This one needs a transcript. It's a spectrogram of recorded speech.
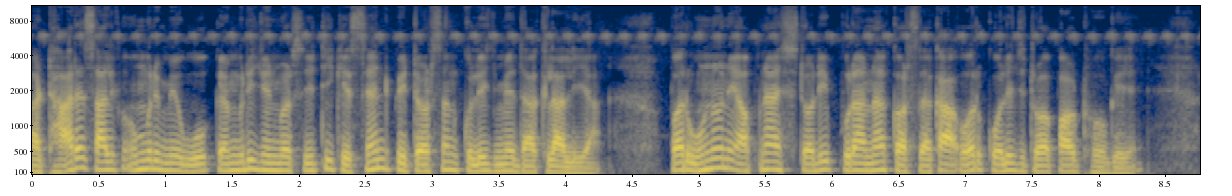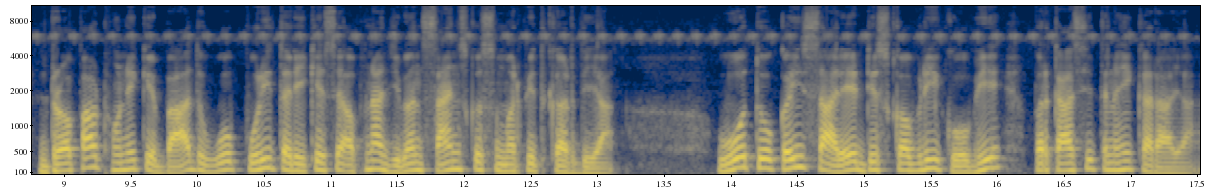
अठारह साल की उम्र में वो कैम्ब्रिज यूनिवर्सिटी के सेंट पीटरसन कॉलेज में दाखिला लिया, पर उन्होंने अपना स्टडी पूरा न कर सका और कॉलेज ड्रॉप आउट हो गए। ड्रॉप आउट होने के बाद वो पूरी तरीके से अपना जीवन साइंस को समर्पित कर दिया। वो तो कई सारे डिस्कवरी को भी प्रकाशित नहीं कराया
